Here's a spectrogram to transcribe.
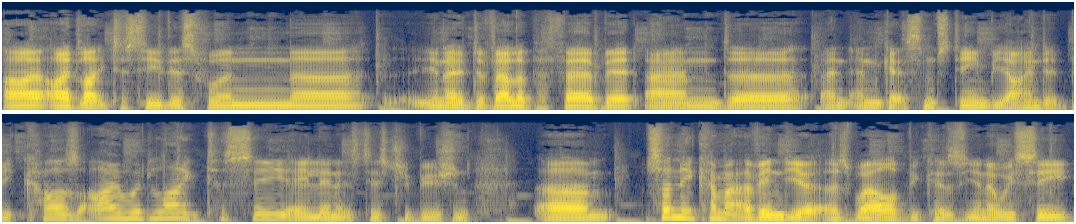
I, would like to see this one, uh, you know, develop a fair bit and, uh, and and get some steam behind it because I would like to see a Linux distribution um, suddenly come out of India as well because you know we see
